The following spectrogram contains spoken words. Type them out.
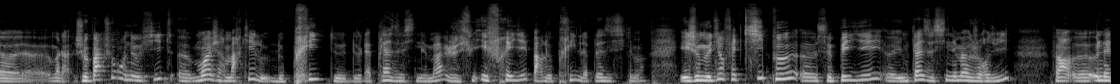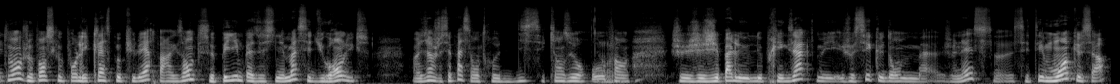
Euh, voilà, je parle toujours en néophyte. Euh, moi, j'ai remarqué le, prix de, la place de cinéma. Je suis effrayé par le prix de la place de cinéma. Et je me dis, en fait, qui peut euh, se payer une place de cinéma aujourd'hui? Enfin, honnêtement, je pense que pour les classes populaires, par exemple, se payer une place de cinéma, c'est du grand luxe. On va dire, je sais pas, c'est entre 10 et 15 euros. Enfin, je n'ai pas le, prix exact, mais je sais que dans ma jeunesse, c'était moins que ça.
